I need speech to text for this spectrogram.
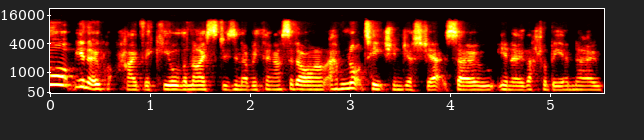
oh, you know, hi Vicky, all the niceties and everything. I said, oh, I'm not teaching just yet, so you know that'll be a no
